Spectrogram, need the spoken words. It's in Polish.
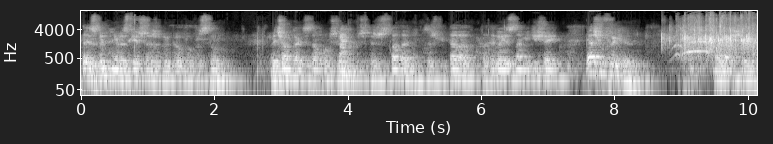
to jest zbyt niebezpieczne, żeby go po prostu wyciągać z domu, czy, czy też z badań ze szpitala. Dlatego jest z nami dzisiaj Jasiu Frychyl. No właśnie,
